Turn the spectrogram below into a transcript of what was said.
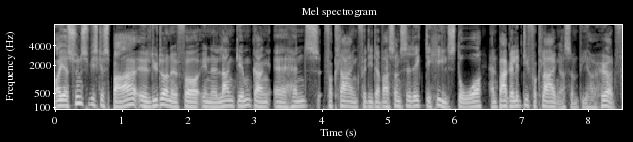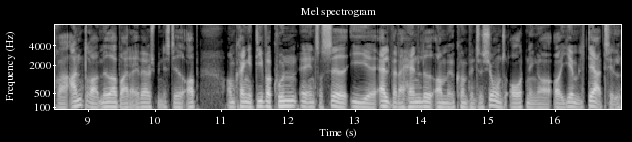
Og jeg synes, vi skal spare øh, lytterne for en øh, lang gennemgang af hans forklaring, fordi der var sådan set ikke det helt store. Han bakker lidt de forklaringer, som vi har hørt fra andre medarbejdere i Erhvervsministeriet op, omkring at de var kun øh, interesseret i øh, alt, hvad der handlede om øh, kompensationsordninger og hjemmel dertil,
